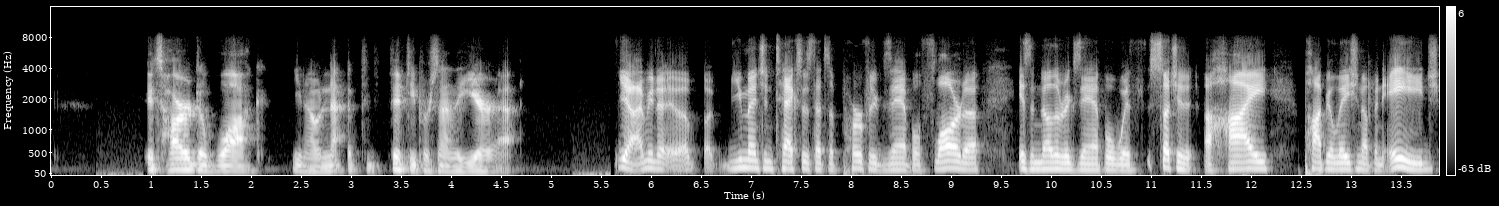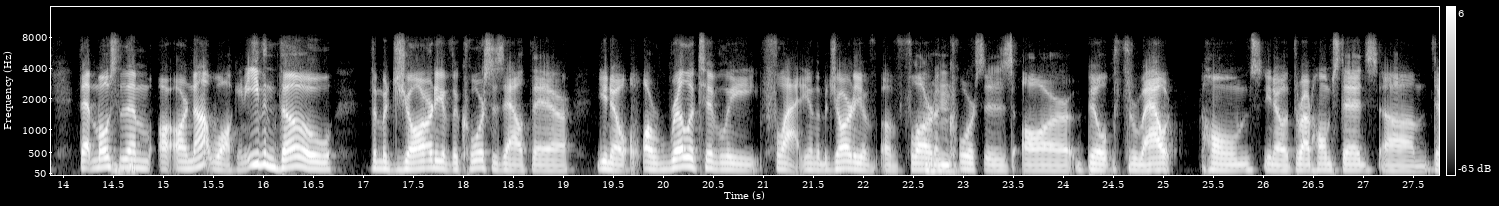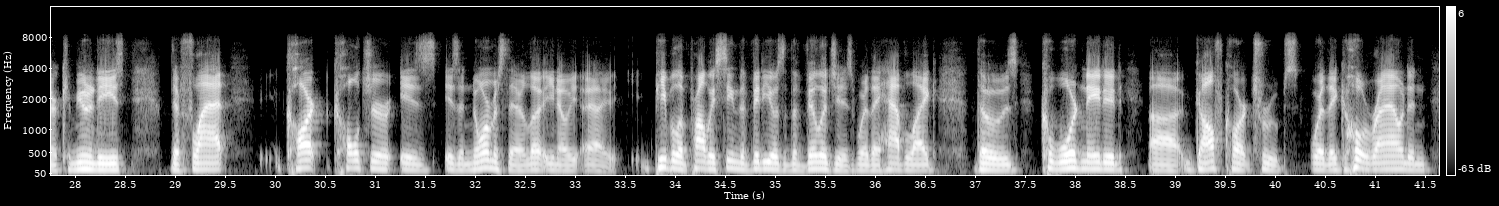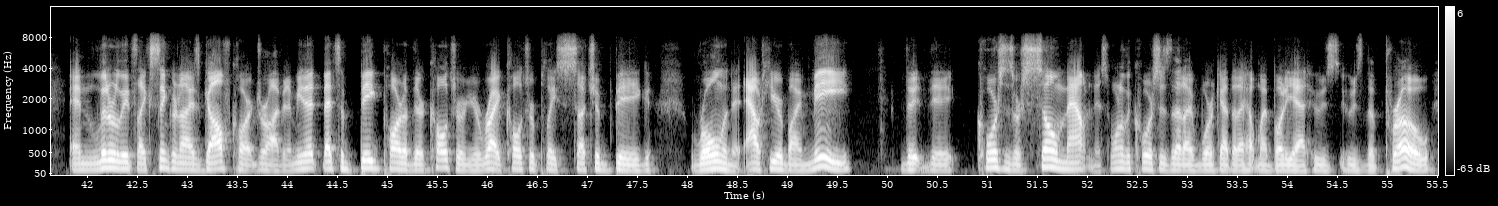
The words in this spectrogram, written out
it's hard to walk you know 50% of the year at yeah i mean uh, uh, you mentioned texas that's a perfect example florida is another example with such a, a high population up in age that most mm-hmm. of them are, are not walking even though the majority of the courses out there you know, are relatively flat. You know, the majority of, of Florida mm-hmm. courses are built throughout homes, you know, throughout homesteads, um, their communities. They're flat. Cart culture is is enormous there. You know, uh, people have probably seen the videos of the villages where they have like those coordinated uh, golf cart troops where they go around and and literally it's like synchronized golf cart driving. I mean, that, that's a big part of their culture. And you're right, culture plays such a big role in it. Out here by me, the the courses are so mountainous. One of the courses that I work at that I help my buddy at, who's who's the pro,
